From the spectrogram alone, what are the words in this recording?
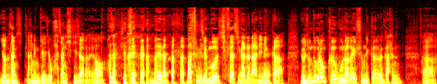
연상하는 게 이제 화장실이잖아요. 화장실. 네네. 맞습니다. 지금 뭐 식사 시간은 네. 아니니까 네. 요즘도 그럼 그 문화가 있습니까? 그러니까 한, 아.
